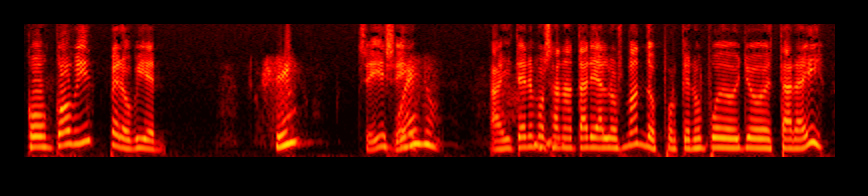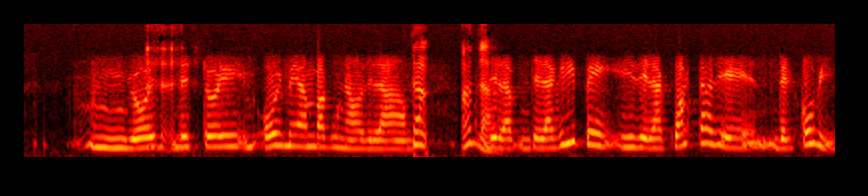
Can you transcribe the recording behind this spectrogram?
Con COVID, pero bien. ¿Sí? Sí, sí. Bueno. Ahí tenemos a Natalia en los mandos, porque no puedo yo estar ahí. Mm, yo estoy... Hoy me han vacunado de la... De, la, de la gripe y de la cuarta de, del COVID.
